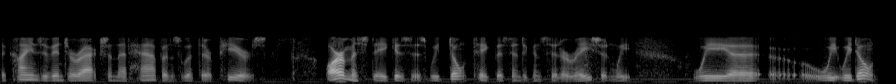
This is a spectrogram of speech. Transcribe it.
the kinds of interaction that happens with their peers? Our mistake is is we don't take this into consideration. We we uh, we we don't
